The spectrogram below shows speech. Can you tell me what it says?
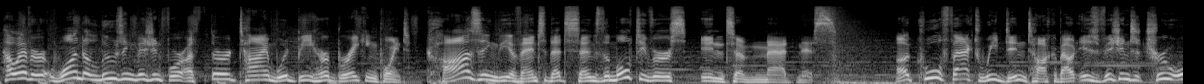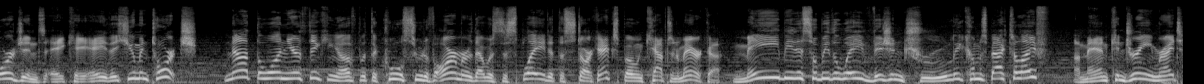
However, Wanda losing Vision for a third time would be her breaking point, causing the event that sends the multiverse into madness. A cool fact we didn't talk about is Vision's true origins, aka the Human Torch. Not the one you're thinking of, but the cool suit of armor that was displayed at the Stark Expo in Captain America. Maybe this will be the way Vision truly comes back to life? A man can dream, right?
